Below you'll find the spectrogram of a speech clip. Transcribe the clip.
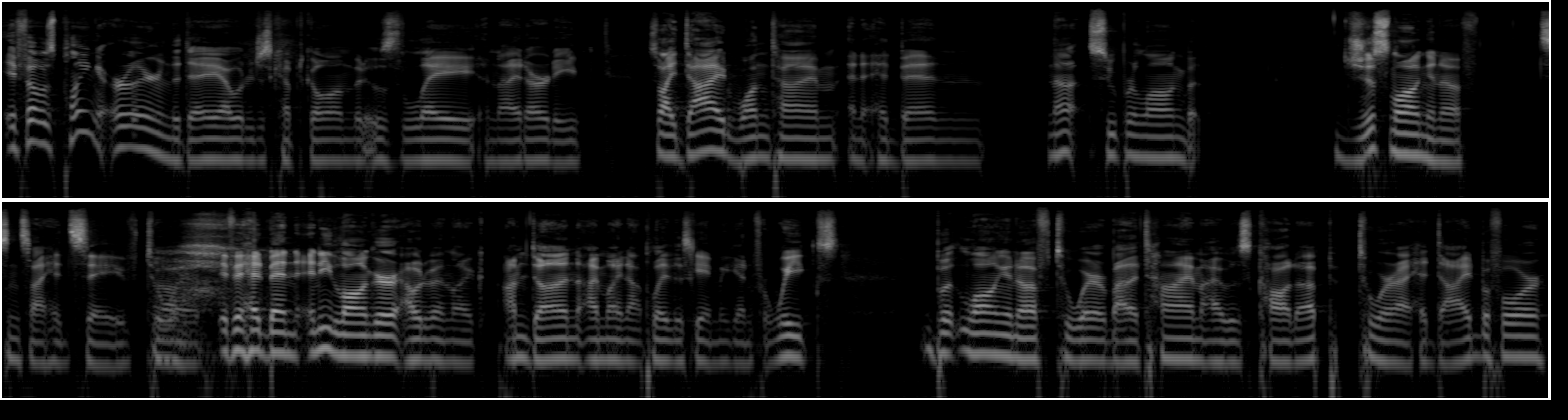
If I was playing it earlier in the day, I would have just kept going, but it was late, and I'd already. So I died one time, and it had been not super long, but just long enough since I had saved to win. If it had been any longer, I would have been like, I'm done. I might not play this game again for weeks. But long enough to where by the time I was caught up to where I had died before,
